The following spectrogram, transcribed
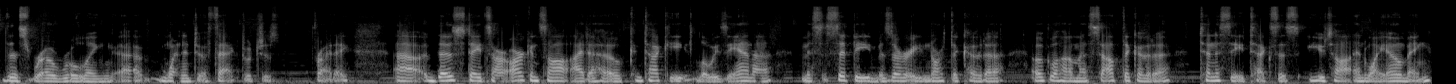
this Roe ruling uh, went into effect, which is Friday. Uh, those states are Arkansas, Idaho, Kentucky, Louisiana, Mississippi, Missouri, North Dakota, Oklahoma, South Dakota, Tennessee, Texas, Utah, and Wyoming.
